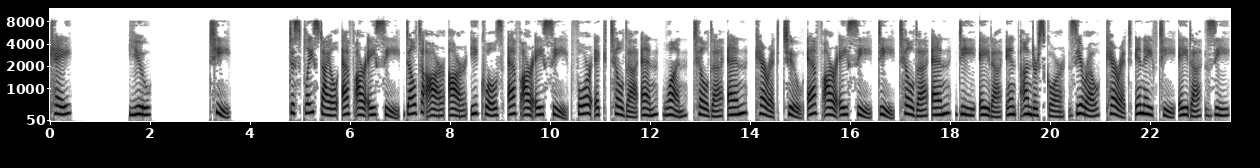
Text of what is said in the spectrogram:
K. U. T display style frac delta r r equals frac 4 ik tilde n 1 tilde n caret 2 frac d tilde n d eta int underscore 0 caret inaft eta z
